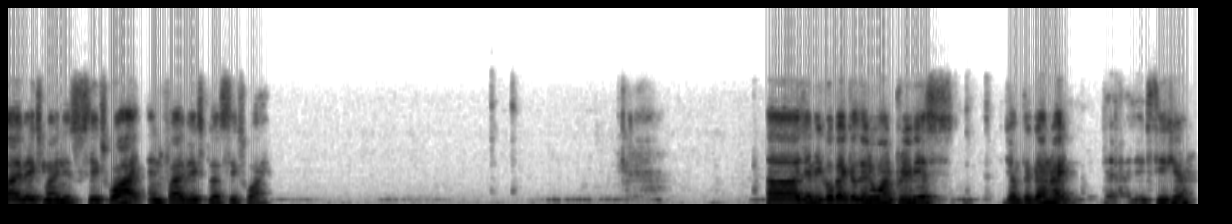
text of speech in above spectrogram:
5x minus 6y and 5x plus 6y. Uh, let me go back a little one previous. Jump the gun, right? Uh, let's see here.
